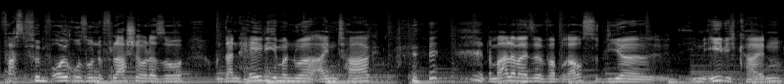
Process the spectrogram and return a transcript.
Fast 5 Euro so eine Flasche oder so. Und dann hält die immer nur einen Tag. Normalerweise verbrauchst du die ja in Ewigkeiten,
